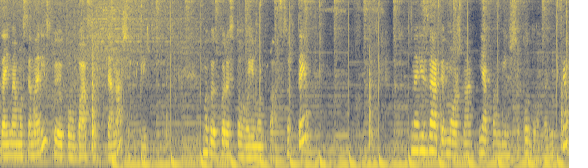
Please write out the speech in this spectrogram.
Займемося нарізкою ковбасок для наших піц. Ми використовуємо два сорти. Нарізати можна, як вам більше подобається.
